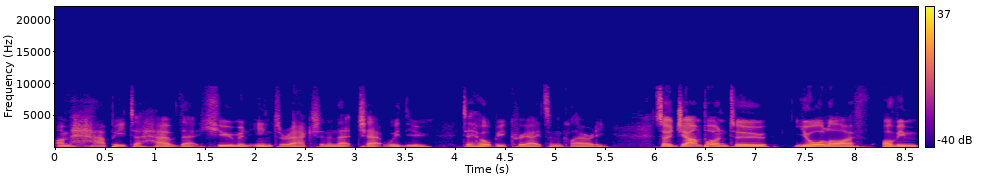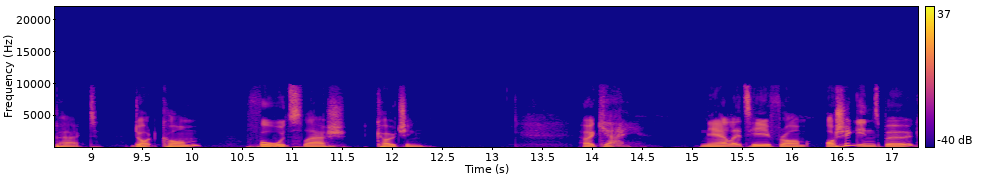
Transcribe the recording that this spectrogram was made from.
I'm happy to have that human interaction and that chat with you to help you create some clarity. So jump onto yourlifeofimpact.com forward slash coaching. Okay, now let's hear from Osher Günsberg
